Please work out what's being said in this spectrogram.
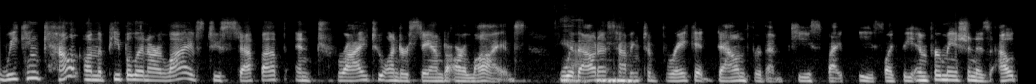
we can count on the people in our lives to step up and try to understand our lives yeah. without us having to break it down for them piece by piece like the information is out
